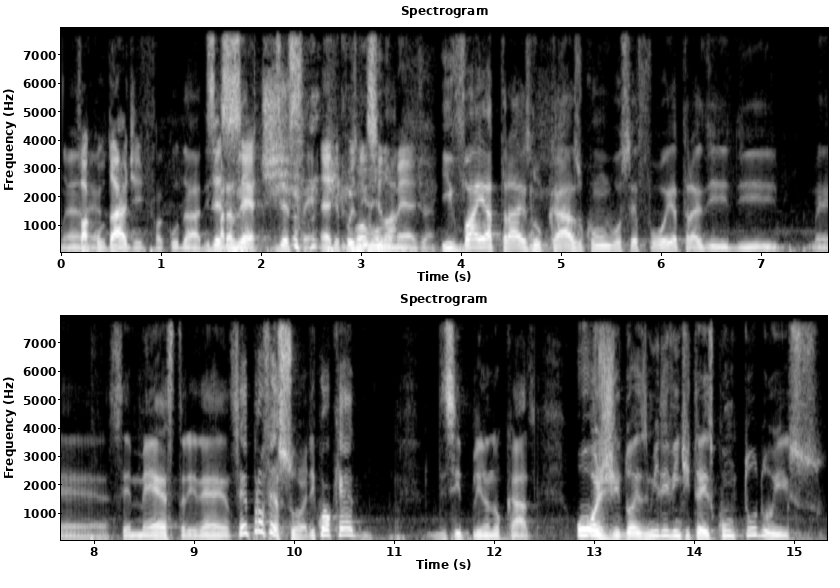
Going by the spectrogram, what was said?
Né? Faculdade? É, faculdade. 17. 17. É, depois do ensino lá. médio, é. E vai atrás, no caso, como você foi, atrás de, de é, ser mestre, né? Ser professor, de qualquer disciplina, no caso. Hoje, 2023, com tudo isso,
